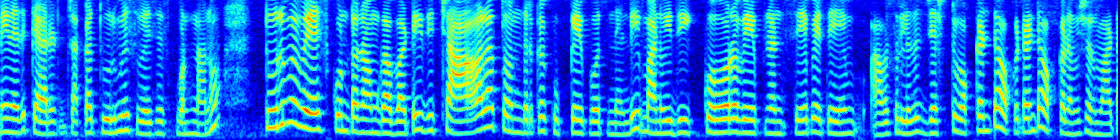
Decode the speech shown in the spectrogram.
నేనైతే క్యారెట్ చక్కగా తురిమేసి వేసేసుకుంటున్నాను. తురిమి వేసుకుంటున్నాం కాబట్టి ఇది చాలా తొందరగా కుక్ అయిపోతుందండి. మనం ఇది కూర వేపినంతసేపు అయితే ఏం అవసరం లేదు. జస్ట్ ఒక్కంటే ఒకటంటే ఒక్క నిమిషం అనమాట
